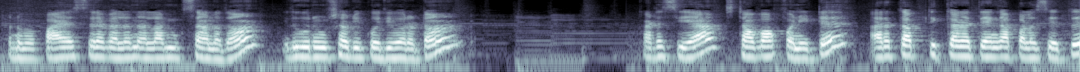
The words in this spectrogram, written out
இப்போ நம்ம பாயசத்தில் வெள்ளம் நல்லா மிக்ஸ் ஆனதும் இது ஒரு நிமிஷம் அப்படி கொதி வரட்டும். கடைசியாக ஸ்டவ் ஆஃப் பண்ணிவிட்டு அரை கப் திக்கான தேங்காய் பழம் சேர்த்து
